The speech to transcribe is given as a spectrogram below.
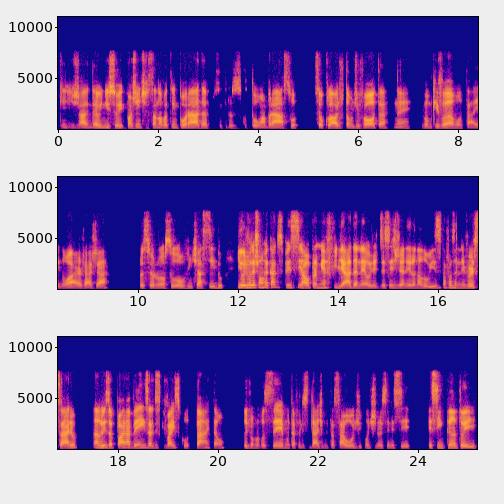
que já deu início aí com a gente nessa nova temporada. Você que nos escutou, um abraço. Seu Cláudio, estamos de volta, né? Vamos que vamos, tá aí no ar já já. Professor, nosso ouvinte assíduo. E hoje vou deixar um recado especial para minha filhada, né? Hoje é 16 de janeiro, Ana Luísa está fazendo aniversário. Ana Luísa, parabéns. Ela disse que vai escutar, então tudo de bom para você, muita felicidade, muita saúde, continue sendo esse, esse encanto aí,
